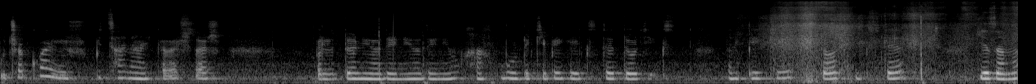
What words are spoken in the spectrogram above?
uçak var ya bir tane arkadaşlar böyle dönüyor dönüyor dönüyor. Ha buradaki PKX'de 4X yani PKX 4X'de yazanı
